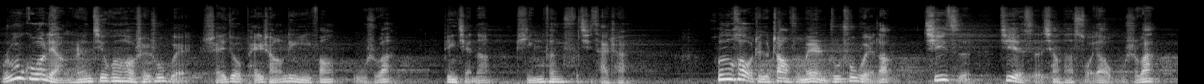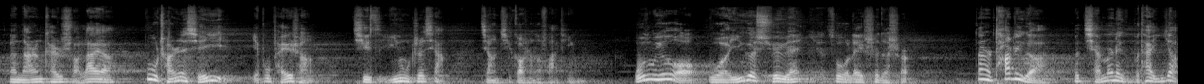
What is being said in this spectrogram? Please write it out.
如果两个人结婚后谁出轨，谁就赔偿另一方五十万，并且呢平分夫妻财产。婚后这个丈夫没忍住出轨了，妻子借此向他索要五十万，那男人开始耍赖啊，不承认协议，也不赔偿，妻子一怒之下将其告上了法庭。无独有偶，我一个学员也做过类似的事儿。但是他这个啊和前面那个不太一样，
